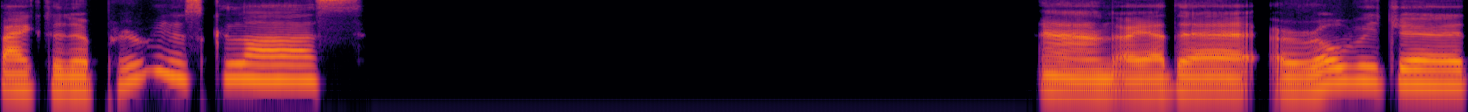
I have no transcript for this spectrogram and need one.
Back to the previous class. and I add a, row widget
